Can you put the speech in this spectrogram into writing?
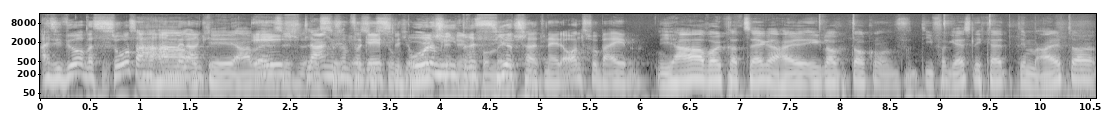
Also ich würde, was so Sachen Aha, anbelangt, okay, aber es echt ist- langsam es ist so vergesslich. Oder mich interessiert es halt nicht, eins von beiden. Ja, wollte gerade sagen, halt, ich glaube, die Vergesslichkeit im Alter,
